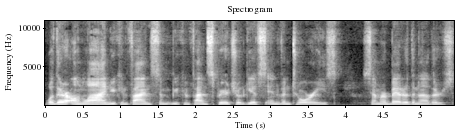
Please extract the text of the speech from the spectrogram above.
Well, they're online. You can find some. You can find spiritual gifts inventories. Some are better than others.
